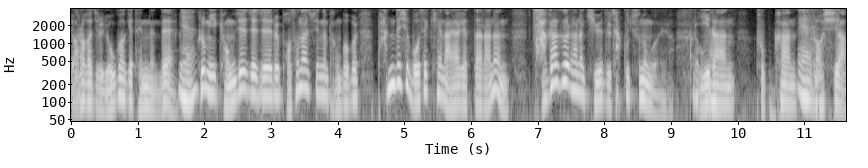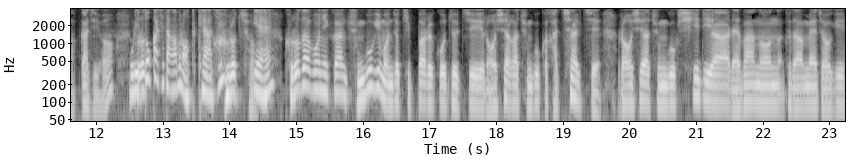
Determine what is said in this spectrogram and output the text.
여러 가지를 요구하게 됐는데 예. 그럼 이 경제 제재를 벗어날 수 있는 방법을 반드시 모색해 놔야겠다라는 자각을 하는 기회들을 자꾸 주는 거예요. 그렇구나. 이란 북한, 예. 러시아까지요. 우리 그러, 똑같이 당하면 어떻게 하지? 그렇죠. 예. 그러다 보니까 중국이 먼저 깃발을 꽂을지, 러시아가 중국과 같이 할지, 러시아, 중국, 시리아, 레바논, 그 다음에 저기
